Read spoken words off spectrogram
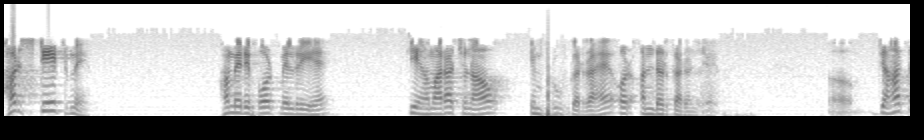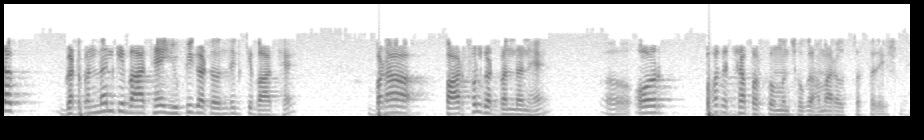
हर स्टेट में हमें रिपोर्ट मिल रही है कि हमारा चुनाव इंप्रूव कर रहा है और अंडर करंट है। जहाँ तक गठबंधन की बात है यूपी गठबंधन की बात है, बड़ा पावरफुल गठबंधन है और बहुत अच्छा परफॉर्मेंस होगा हमारा उत्तर प्रदेश में।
